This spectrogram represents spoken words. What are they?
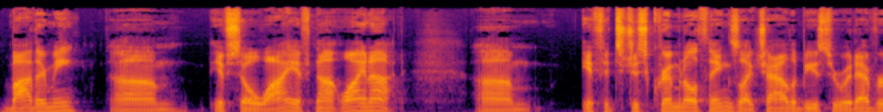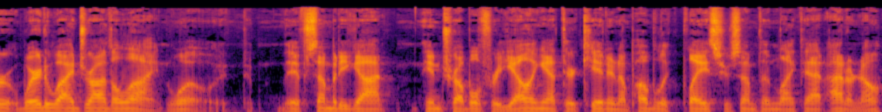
bother me? Um, if so, why? If not, why not? Um, if it's just criminal things like child abuse or whatever, where do I draw the line? Well, if somebody got in trouble for yelling at their kid in a public place or something like that, I don't know.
